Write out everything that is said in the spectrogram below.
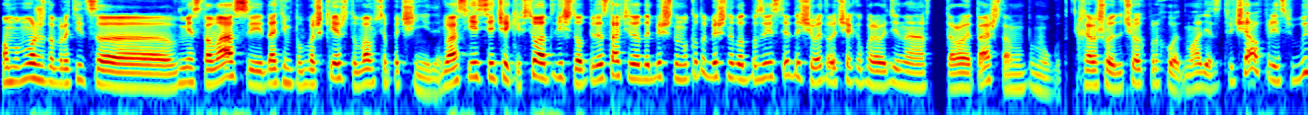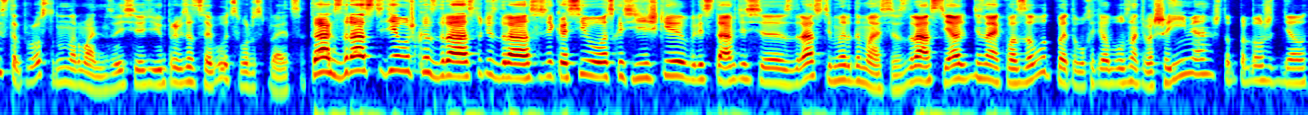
он поможет обратиться вместо вас и дать им по башке, чтобы вам все починили. У вас есть все чеки, все отлично, вот предоставьте тогда бешеному коту, бешеный кот позови следующего, этого чека проводи на второй этаж, там ему помогут. Хорошо, этот чувак проходит, молодец. Отвечал, в принципе, быстро, просто просто, ну, нормально. Если импровизация будет, сможет справиться. Так, здравствуйте, девушка, здравствуйте, здравствуйте. Красиво у вас косички, представьтесь. Э, здравствуйте, мэр Демастер. Здравствуйте, я не знаю, как вас зовут, поэтому хотел бы узнать ваше имя, чтобы продолжить делать.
